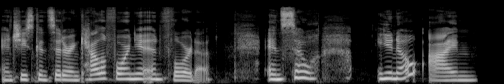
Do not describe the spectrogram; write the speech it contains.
and she's considering California and Florida. And so, you know, I'm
